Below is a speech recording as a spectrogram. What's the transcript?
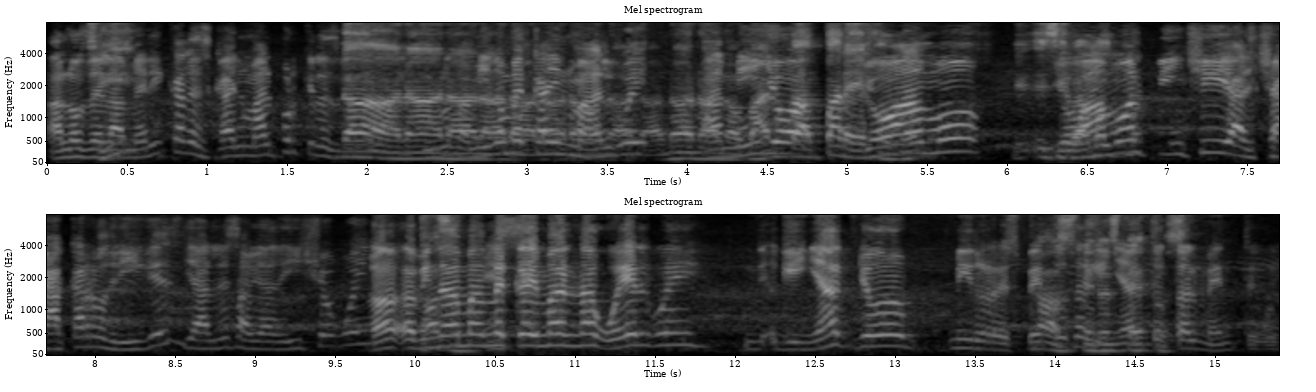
A los de la América les caen mal porque les no, no, no, A mí no, me caen mal, güey. a mí yo, yo amo, yo amo al pinche al Chaca Rodríguez, ya les había dicho, güey. a mí nada más me cae mal Nahuel, güey. Guiñac, yo mis respetos a Guiñac totalmente, güey.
